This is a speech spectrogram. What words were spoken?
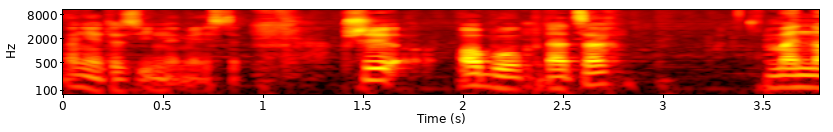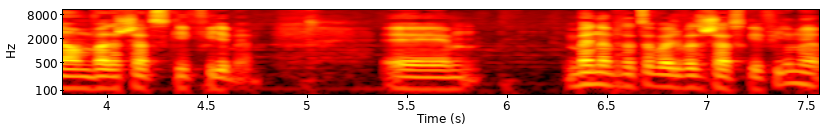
a nie, to jest inne miejsce. Przy obu pracach będą warszawskie firmy. Będą pracować warszawskie firmy.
